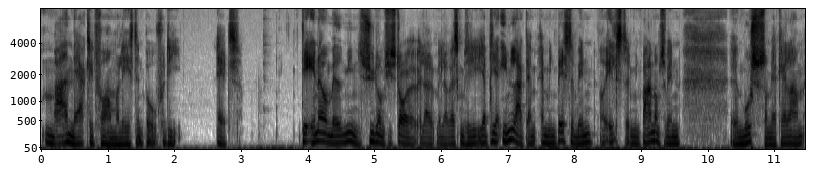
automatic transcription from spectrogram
meget mærkeligt for ham at læse den bog, fordi at det ender jo med min sygdomshistorie, eller, eller hvad skal man sige, jeg bliver indlagt af, af min bedste ven og ældste, min barndomsven, øh, Mus, som jeg kalder ham.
